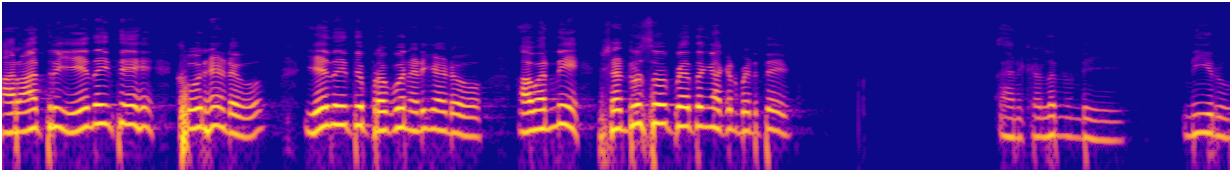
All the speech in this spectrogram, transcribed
ఆ రాత్రి ఏదైతే కోరాడో ఏదైతే ప్రభుని అడిగాడో అవన్నీ షడ్రసోపేతంగా అక్కడ పెడితే ఆయన కళ్ళ నుండి నీరు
